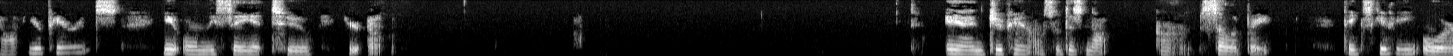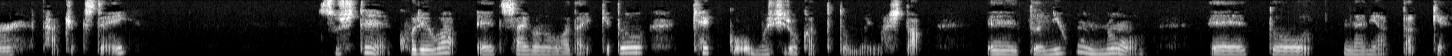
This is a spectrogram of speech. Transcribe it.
not your parents. You only say it to your own. And Japan also does not um, celebrate Thanksgiving or Patrick's Day. そして、これは、えー、最後の話題けど、結構面白かったと思いました。えっ、ー、と、日本の、えっ、ー、と、何あったっけ？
